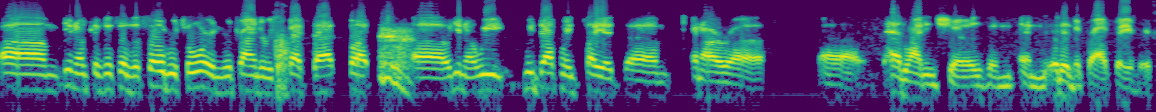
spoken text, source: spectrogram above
Um, you know, because this is a sober tour, and we're trying to respect that. But uh, you know, we we definitely play it um, in our uh, uh, headlining shows, and and it is a crowd favorite.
